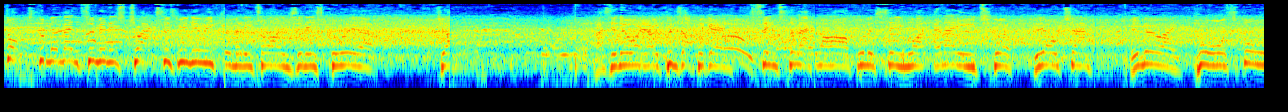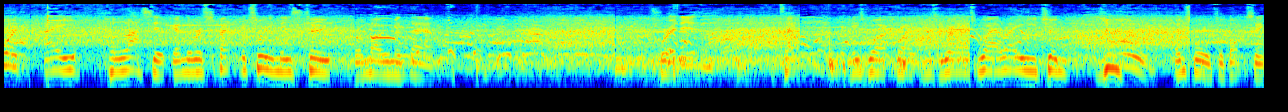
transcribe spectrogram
stops the momentum in its tracks as we knew he so many times in his career. Ju- As Inoue opens up again, sinks to left and a half, will have seemed like an age for the old champ. Inoue pours forward. A classic and the respect between these two for a moment there. credit. His work rate has where, where age and youth oh. and sport of boxing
